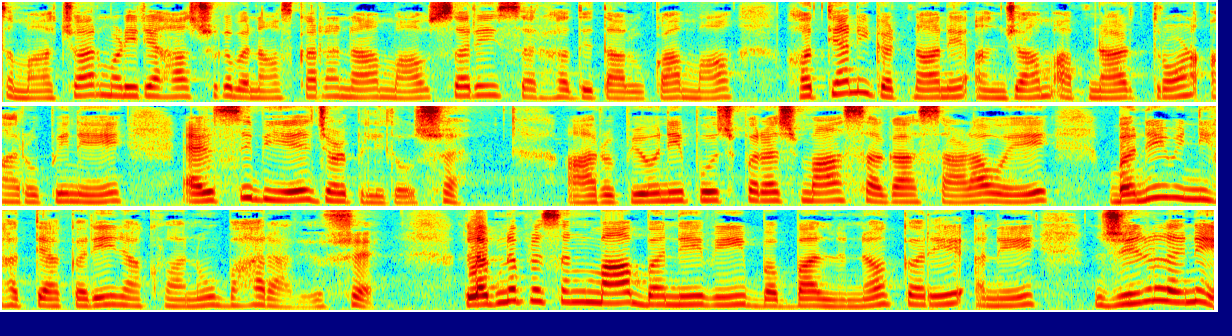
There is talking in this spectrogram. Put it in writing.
સમાચાર મળી રહ્યા છે કે બનાસકાંઠાના માવસરી સરહદી તાલુકામાં હત્યાની ઘટનાને અંજામ આપનાર ત્રણ આરોપીને એલસીબીએ ઝડપી લીધો છે. આરોપીઓની પૂછપરછમાં સગા શાળાઓએ બનેવીની હત્યા કરી નાખવાનું બહાર આવ્યું છે. લગ્ન પ્રસંગમાં બનેવી બબ્બાલ ન કરે અને જેને લઈને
